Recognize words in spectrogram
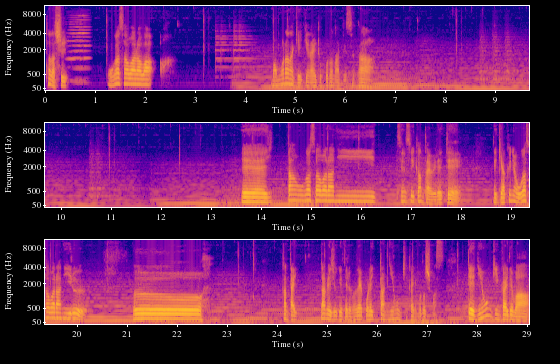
ただし、小笠原は守らなきゃいけないところなんですが、えー、一旦小笠原に潜水艦隊を入れて、で、逆に小笠原にいる、うー、艦隊、ダメージ受けてるので、これ一旦日本近海に戻します。で、日本近海では、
